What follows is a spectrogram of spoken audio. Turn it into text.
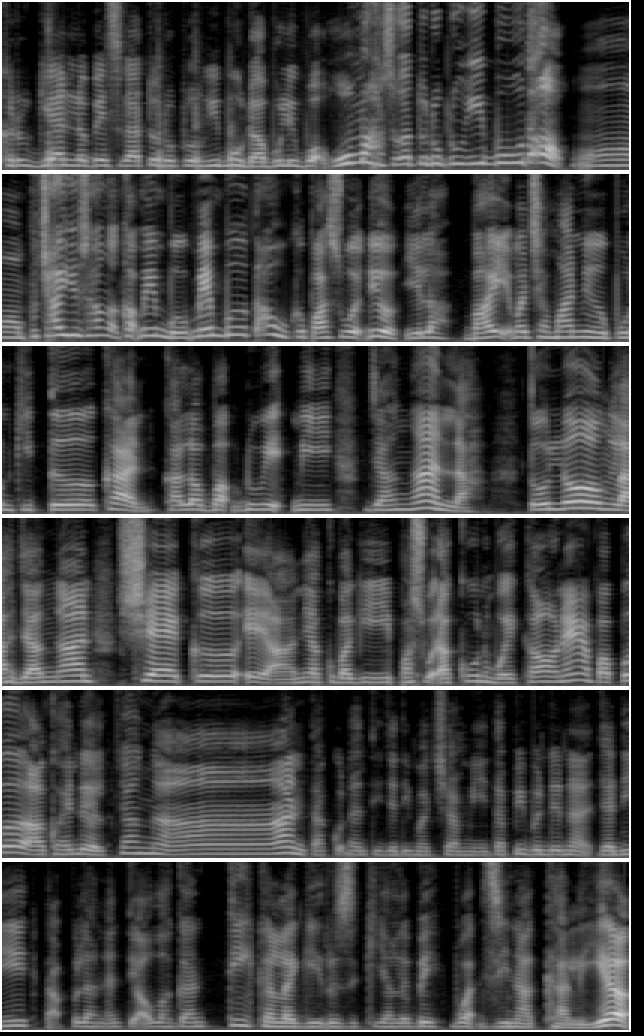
Kerugian lebih RM120,000. Dah boleh buat rumah RM120,000 tau. Oh, percaya sangat kat member. Member tahu ke password dia? Yelah, baik macam mana pun kita kan. Kalau bab duit ni, janganlah. Tolonglah jangan share ke eh ah, ni aku bagi password aku nombor akaun eh apa-apa aku handle. Jangan takut nanti jadi macam ni. Tapi benda nak jadi tak apalah nanti Allah gantikan lagi rezeki yang lebih buat zina kali ya.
